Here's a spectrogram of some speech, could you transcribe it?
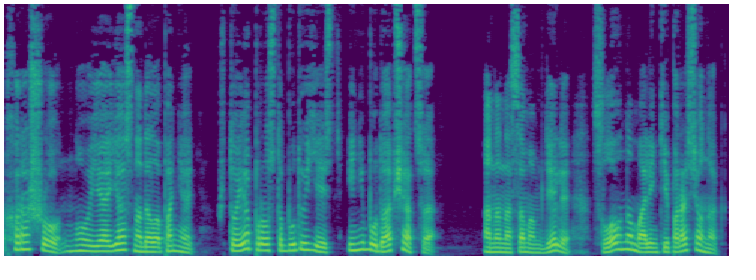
«Хорошо, но я ясно дала понять, что я просто буду есть и не буду общаться». Она на самом деле словно маленький поросенок,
